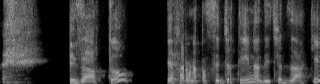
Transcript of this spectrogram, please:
Esatto, e a fare una passeggiatina, dice Zacchi.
